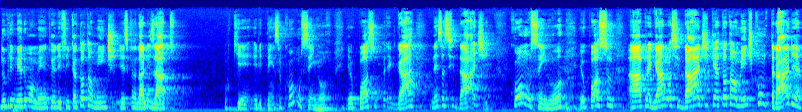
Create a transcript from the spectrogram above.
no primeiro momento ele fica totalmente escandalizado, porque ele pensa: como Senhor, eu posso pregar nessa cidade? Como Senhor, eu posso ah, pregar numa cidade que é totalmente contrária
